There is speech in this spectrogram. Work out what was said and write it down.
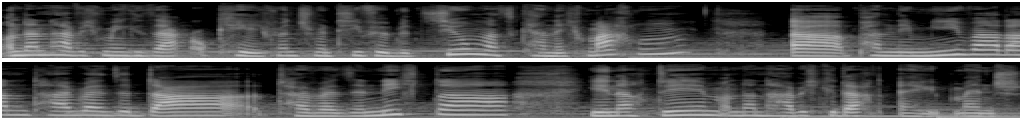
Und dann habe ich mir gesagt, okay, ich wünsche mir tiefe Beziehungen, was kann ich machen? Äh, Pandemie war dann teilweise da, teilweise nicht da, je nachdem. Und dann habe ich gedacht, ey Mensch,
